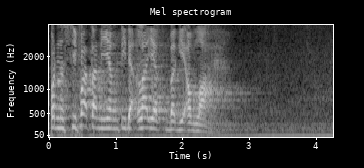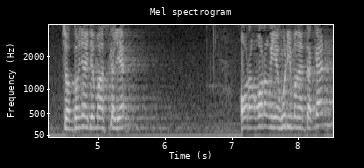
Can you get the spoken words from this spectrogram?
pensifatan yang tidak layak bagi Allah. Contohnya jemaah sekalian, orang-orang Yahudi mengatakan,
